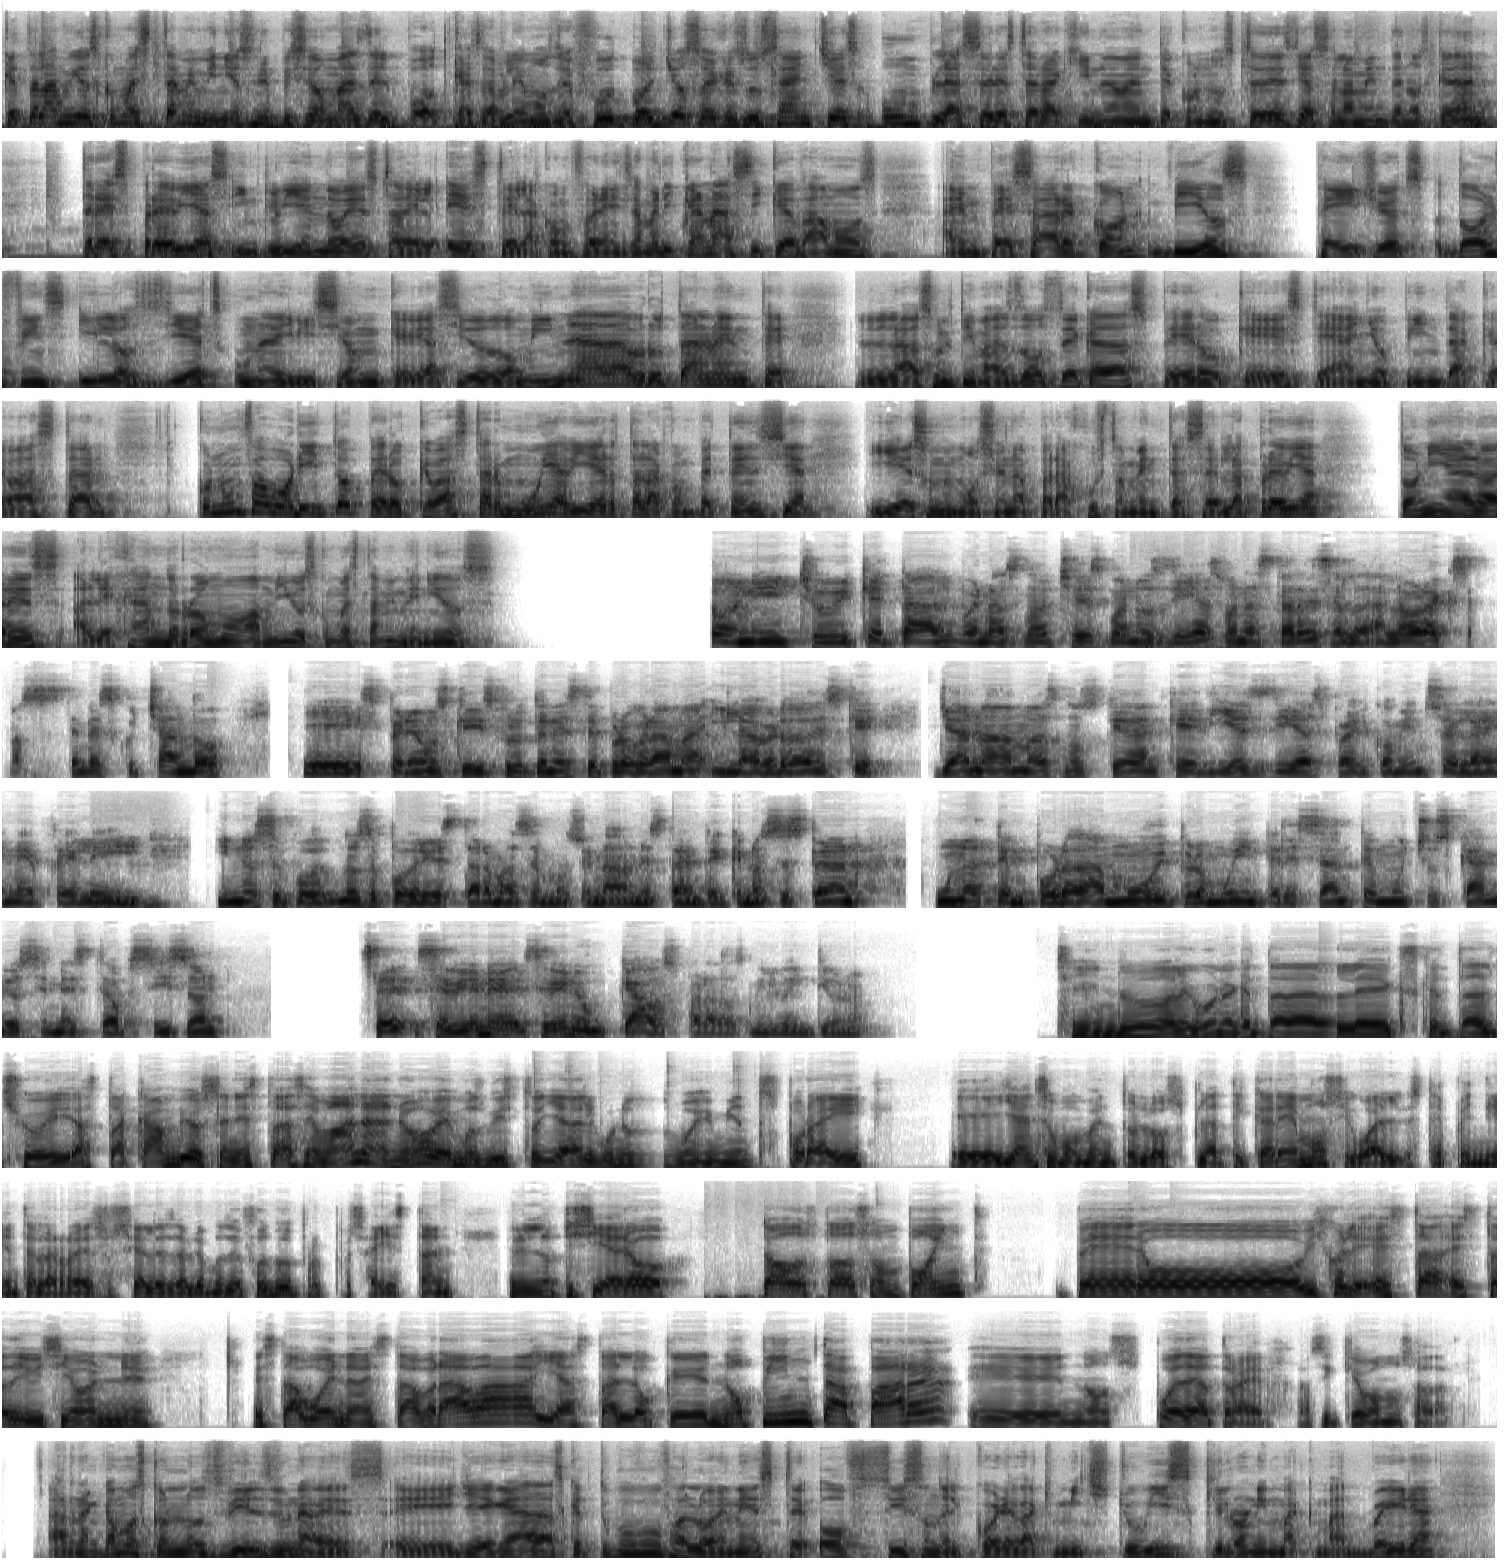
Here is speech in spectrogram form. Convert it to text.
¿Qué tal amigos? ¿Cómo están? Bienvenidos a un episodio más del podcast Hablemos de Fútbol. Yo soy Jesús Sánchez, un placer estar aquí nuevamente con ustedes. Ya solamente nos quedan tres previas, incluyendo esta del este, la conferencia americana. Así que vamos a empezar con Bills, Patriots, Dolphins y los Jets, una división que había sido dominada brutalmente las últimas dos décadas, pero que este año pinta que va a estar con un favorito, pero que va a estar muy abierta la competencia y eso me emociona para justamente hacer la previa. Tony Álvarez, Alejandro Romo, amigos, ¿cómo están? Bienvenidos. Tony, Chuy, ¿qué tal? Buenas noches, buenos días, buenas tardes a la, hora que nos estén escuchando. Eh, esperemos que disfruten este programa y la verdad es que ya nada más nos quedan que 10 días para el comienzo de la NFL y, no, se no se podría estar más emocionado, honestamente, que nos esperan una temporada muy, pero muy interesante, muchos cambios en este offseason. Se, se, viene, se viene un caos para 2021. Sin duda alguna, ¿qué tal Alex? ¿Qué tal Chuy? Hasta cambios en esta semana, ¿no? Hemos visto ya algunos movimientos por ahí, eh, ya en su momento los platicaremos, igual esté pendiente de las redes sociales Hablemos de Fútbol, porque pues ahí están en el noticiero, todos, todos on point, pero híjole, esta, esta división eh, está buena, está brava y hasta lo que no pinta para eh, nos puede atraer, así que vamos a darle. Arrancamos con los Bills de una vez. Eh, llegadas que tuvo Buffalo en este off-season: el quarterback Mitch Trubisky, Ronnie McMahon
